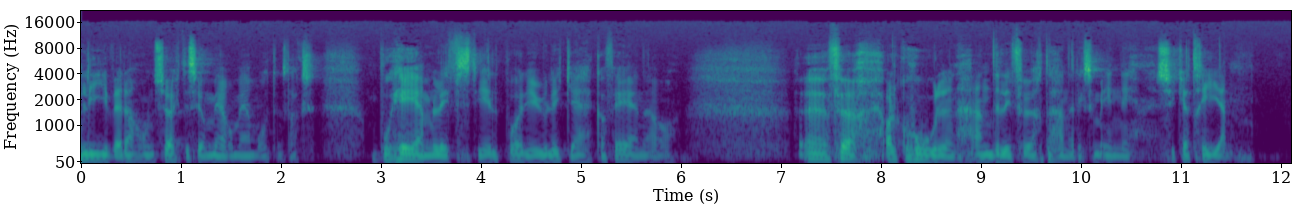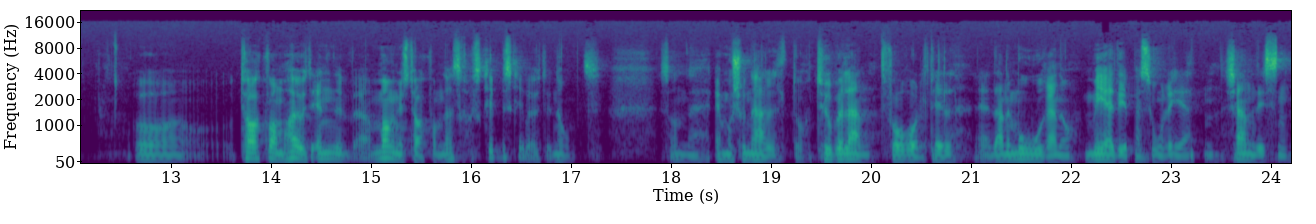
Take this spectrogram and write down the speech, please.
livet. da. Hun søkte seg jo mer og mer mot en slags bohemlivsstil på de ulike kafeene. og eh, Før alkoholen endelig førte henne liksom inn i psykiatrien. Og Takvam har jo et, Magnus Takvam beskriver jo et enormt sånn eh, emosjonelt og turbulent forhold til uh, denne moren og mediepersonligheten, kjendisen.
